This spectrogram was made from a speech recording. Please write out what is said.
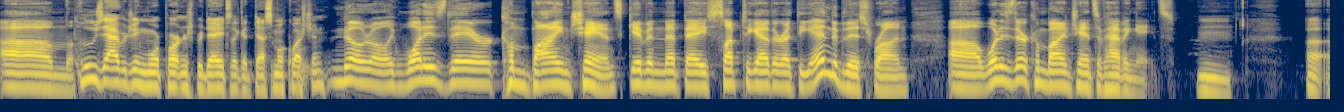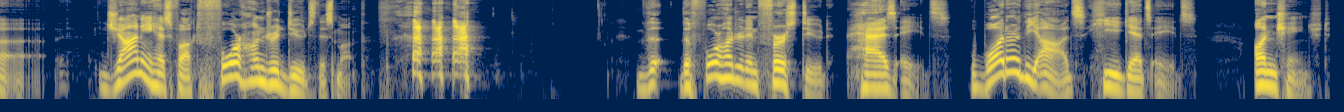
Um, Who's averaging more partners per day? It's like a decimal question. no, no, like what is their combined chance given that they slept together at the end of this run? Uh, what is their combined chance of having AIDS? Johnny has fucked 400 dudes this month. the the 401st dude has AIDS. What are the odds he gets AIDS? Unchanged.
